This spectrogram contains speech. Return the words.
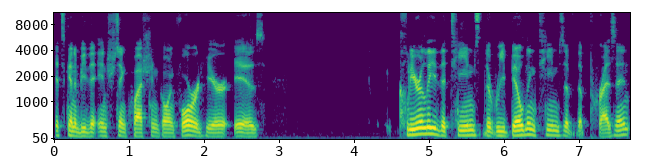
it's going to be the interesting question going forward. Here is clearly the teams, the rebuilding teams of the present,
